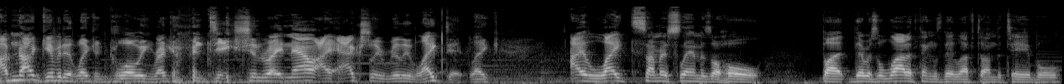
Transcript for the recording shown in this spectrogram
I'm not giving it like a glowing recommendation right now. I actually really liked it. Like, I liked SummerSlam as a whole, but there was a lot of things they left on the table.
